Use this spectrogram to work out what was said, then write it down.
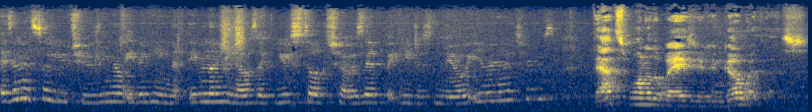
isn't it still you choosing though? Even he, even though he knows, like you still chose it, but you just knew what you were gonna choose. That's one of the ways you can go with this.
